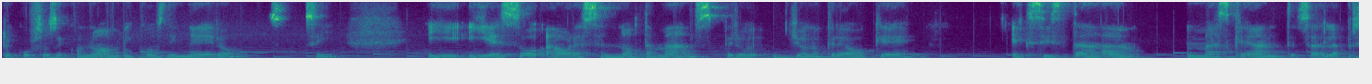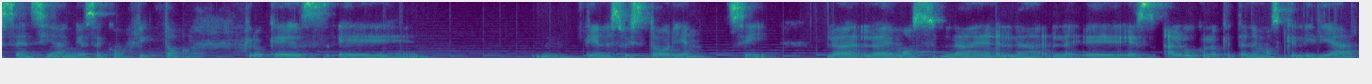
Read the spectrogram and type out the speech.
recursos económicos, dinero, ¿sí? Y, eso ahora se nota más, pero yo no creo que exista más que antes. O sea, la presencia en ese conflicto creo que es, eh, tiene su historia, ¿sí? La, hemos, eh, es algo con lo que tenemos que lidiar,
